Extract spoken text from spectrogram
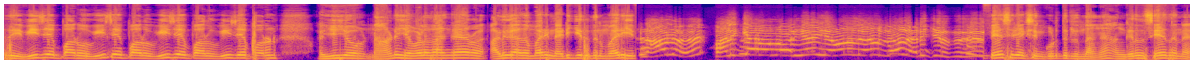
அடிக்கிறது விஜய் பாரு விஜய் பாரு விஜய் பாரு விஜய் பாருன்னு. ஐயோ நானும் எவ்வளவுதாங்க அழுகாத மாதிரி நடிக்கிறதுன்னு மாதிரி நானும் பழிக்காத மாதிரியே எவ்வளவு நேரம் நான் நடிக்கிறேன் ஃபேஸ் ரியாக்ஷன் கொடுத்துட்டு இருந்தாங்க. அங்கிருந்து சேதனை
